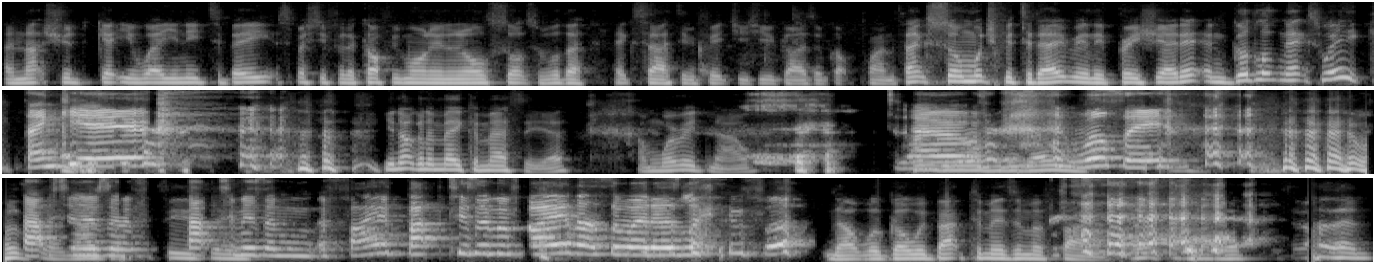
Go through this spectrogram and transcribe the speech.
and that should get you where you need to be, especially for the coffee morning and all sorts of other exciting features you guys have got planned. Thanks so much for today. Really appreciate it, and good luck next week. Thank you. You're not going to make a mess you. I'm worried now. No, we'll see. we'll baptism of baptism of fire. Baptism of fire. That's the word I was looking for. No, we'll go with baptism of fire. then.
